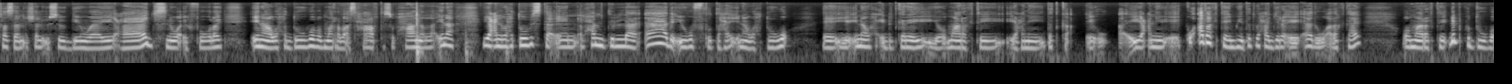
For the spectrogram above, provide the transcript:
saasaan shalay u soo geen waayey caajisna waa i fuulay. Inaa wax duubaba ma raba asxaabta subxaan allah inaa yacni wax duubista alxamdulilah aada iigu fududahay inaan wax duubo iyo inaan wax idhidgareeyo iyo maaragtay yacni dadka yacni ku adagtahay mihin dad waxaa jira ee aada ugu adag tahay oo maaragtay dhib ku duuba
